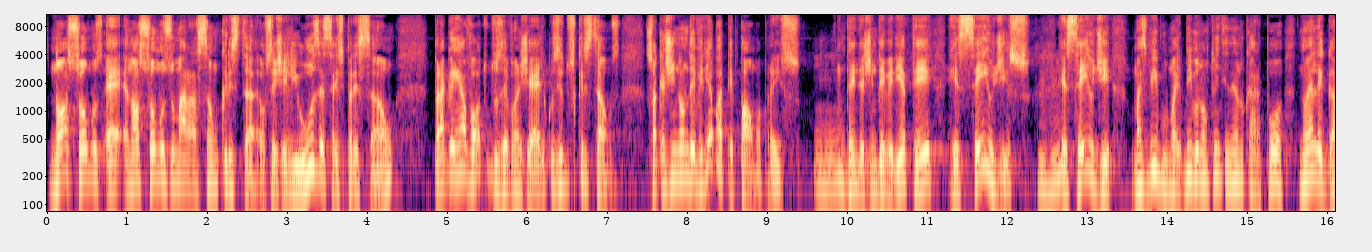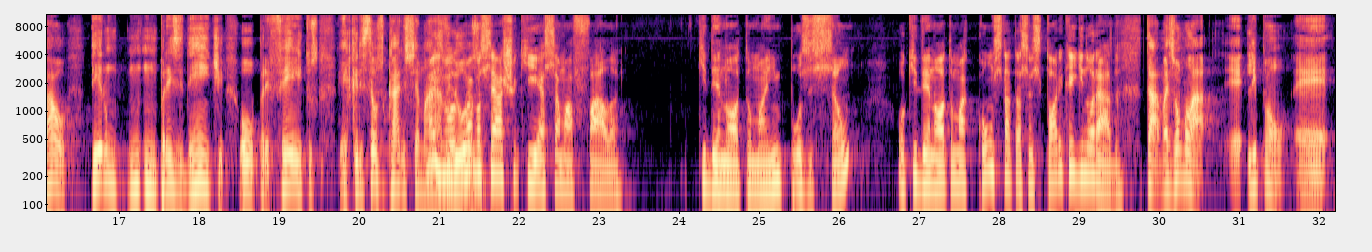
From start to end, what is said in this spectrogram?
Nós somos, é, nós somos uma nação cristã, ou seja, ele usa essa expressão para ganhar voto dos evangélicos e dos cristãos. Só que a gente não deveria bater palma para isso. Entende? A gente deveria ter receio disso. Receio de. Mas, Bibo, mas, Bibo, não estou entendendo, cara. Pô, não é legal ter um, um- um presidente ou prefeitos é, cristãos. Cara, isso é Mas, maravilhoso. mas você acha que essa é uma fala que denota uma imposição ou que denota uma constatação histórica ignorada? Tá, mas vamos lá. É, Lipão, é,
